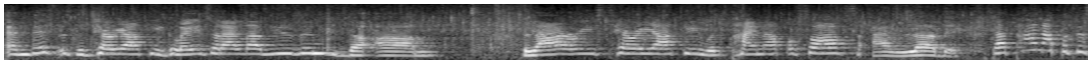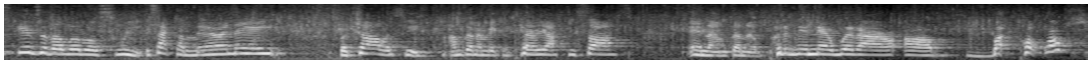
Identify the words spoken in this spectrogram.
And this is the teriyaki glaze that I love using. The um, Lawry's teriyaki with pineapple sauce. I love it. That pineapple just gives it a little sweet. It's like a marinade. But y'all see, I'm going to make a teriyaki sauce. And I'm going to put it in there with our uh, butt pork roast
